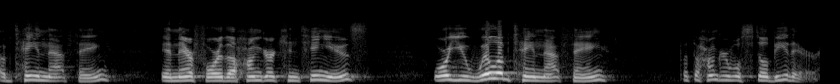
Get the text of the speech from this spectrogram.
obtain that thing and therefore the hunger continues or you will obtain that thing but the hunger will still be there.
